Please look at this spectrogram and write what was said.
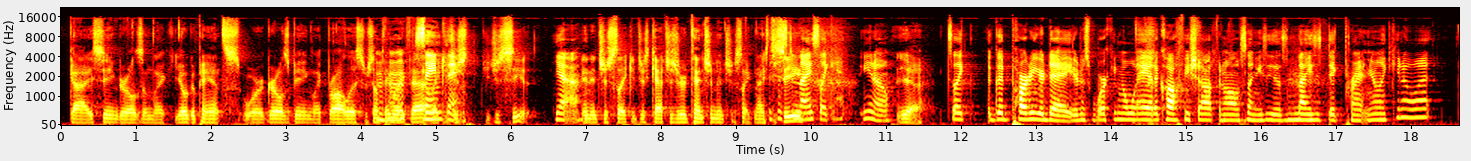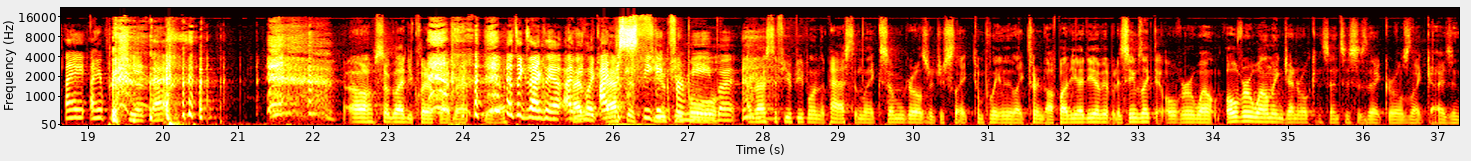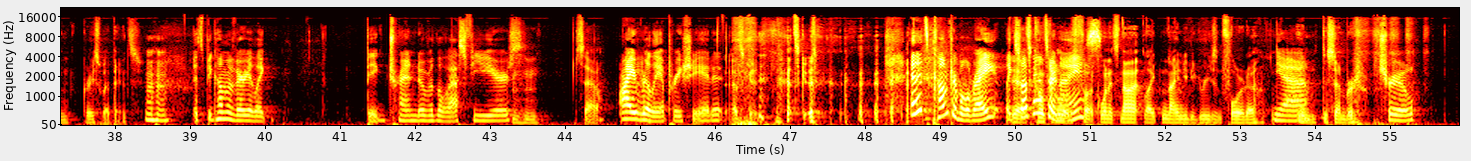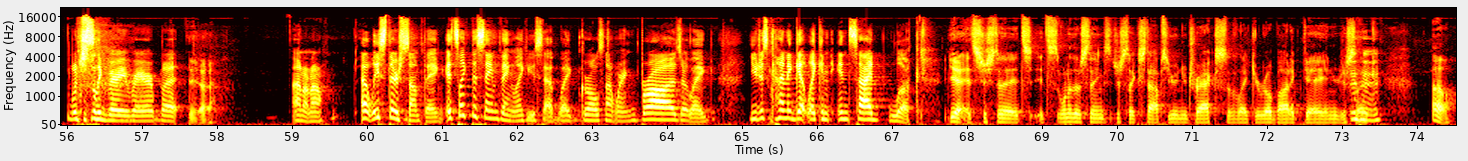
guys seeing girls in like yoga pants or girls being like braless or something Mhm. like that. Same like, thing. You just, you just see it, Yeah. and it just like it just catches your attention. It's just like nice It's to see. a nice, like, you know, yeah. it's like a good part of your day. You're just working away at a coffee shop, and all of a sudden you see this nice dick print, and you're like, you know what? I I appreciate that. Oh, I'm so glad you clarified that. Yeah. That's exactly how I mean. like, I'm just speaking for me, but I've asked a few people in the past, and like some girls are just like completely like turned off by the idea of it. But it seems like the overwhelm overwhelming general consensus is that girls like guys in gray sweatpants. hmm it's become a very like big trend over the last few years. hmm So I Yeah. really appreciate it. That's good. That's good. and it's comfortable, right? Like Yeah, sweatpants are nice. fuck when it's not like 90 degrees in Florida Yeah, in December. true. Which is like very rare, but Yeah. I don't know. At least there's something. It's like the same thing, like you said, like girls not wearing bras or like you just kind of get like an inside look. Yeah, it's just uh it's it's one of those things that just like stops you in your tracks of like your robotic day and you're just like, Mhm. "Oh,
